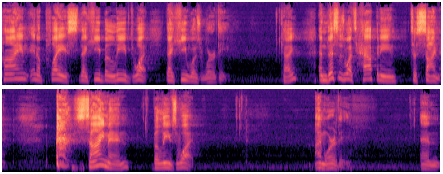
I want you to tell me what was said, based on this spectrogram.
time and a place that he believed what? That he was worthy. Okay? And this is what's happening to Simon. Simon believes what? I'm worthy. And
